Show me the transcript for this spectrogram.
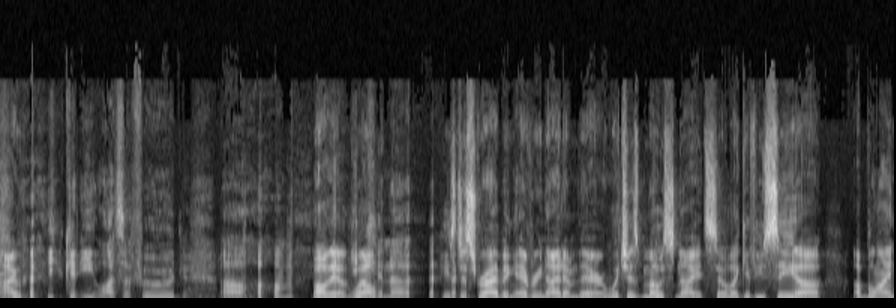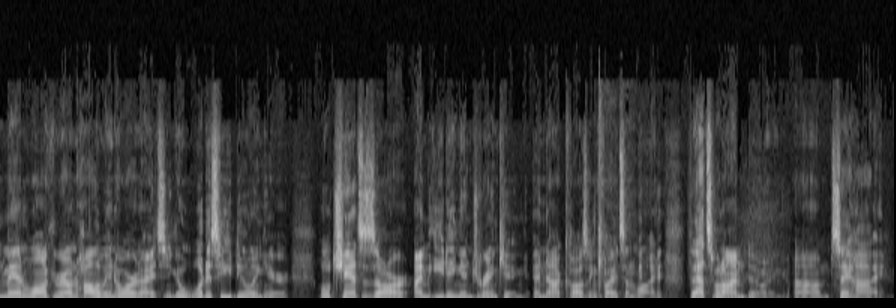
I you can eat lots of food. Um, Oh, yeah, well, can, uh, he's describing every night I'm there, which is most nights. So like if you see a a blind man walking around Halloween Horror Nights and you go, "What is he doing here?" Well, chances are I'm eating and drinking and not causing fights online. That's what I'm doing. Um, say hi.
